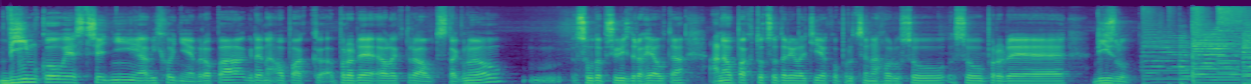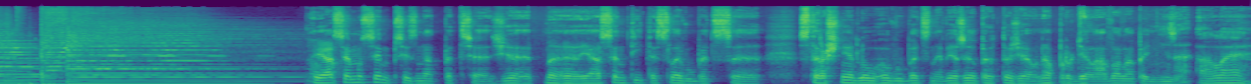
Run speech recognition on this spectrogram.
Výjimkou je střední a východní Evropa, kde naopak prodeje elektroaut stagnují, jsou to příliš drahé auta, a naopak to, co tady letí jako pruce nahoru, jsou, jsou prodeje dýzlu. Já se musím přiznat, Petře, že eh, já jsem té Tesle vůbec eh, strašně dlouho vůbec nevěřil, protože ona prodělávala peníze. Ale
